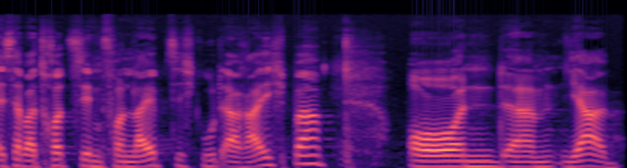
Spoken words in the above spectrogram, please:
ist aber trotzdem von Leipzig gut erreichbar. Und ähm, ja,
